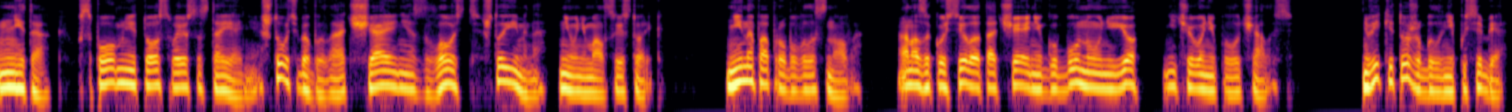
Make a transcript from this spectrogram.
«Не так. Вспомни то свое состояние. Что у тебя было? Отчаяние, злость? Что именно?» — не унимался историк. Нина попробовала снова. Она закусила от отчаяния губу, но у нее ничего не получалось. Вике тоже было не по себе.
